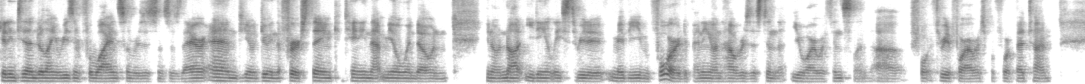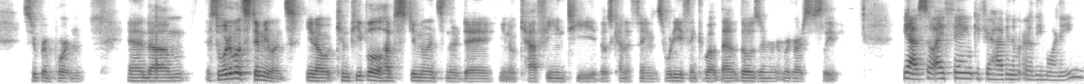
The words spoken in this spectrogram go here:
getting to the underlying reason for why insulin resistance is there and you know doing the first thing containing that meal window and you know not eating at least three to maybe even four depending on how resistant that you are with insulin uh, for three to four hours before bedtime super important and um, so, what about stimulants? You know, can people have stimulants in their day? You know, caffeine, tea, those kind of things. What do you think about that, those in regards to sleep? Yeah, so I think if you're having them early morning,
